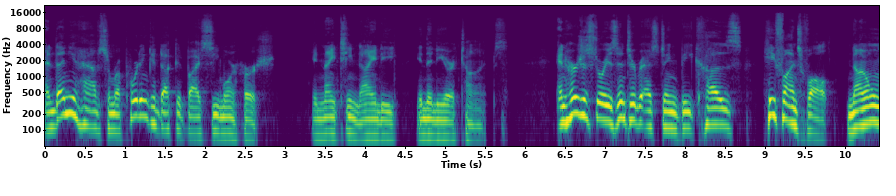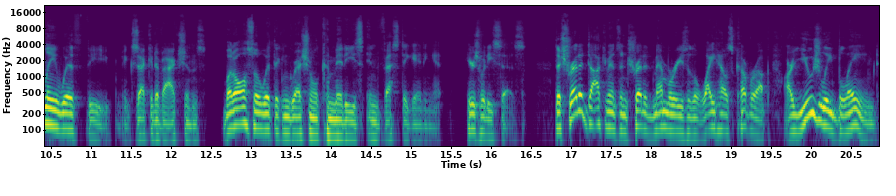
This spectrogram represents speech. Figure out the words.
And then you have some reporting conducted by Seymour Hersh in 1990 in the New York Times. And Hersh's story is interesting because he finds fault not only with the executive actions, but also with the congressional committees investigating it. Here's what he says The shredded documents and shredded memories of the White House cover up are usually blamed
